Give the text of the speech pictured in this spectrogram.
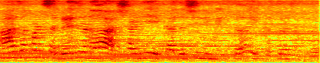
आज आपण सगळेजण आषाढी एकादशी निमित्त एकत्र झालो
